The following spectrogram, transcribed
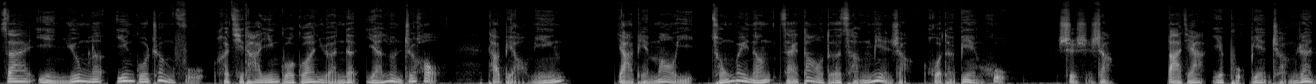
在引用了英国政府和其他英国官员的言论之后，他表明，鸦片贸易从未能在道德层面上获得辩护。事实上，大家也普遍承认，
